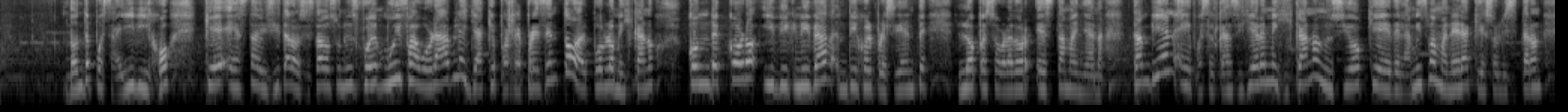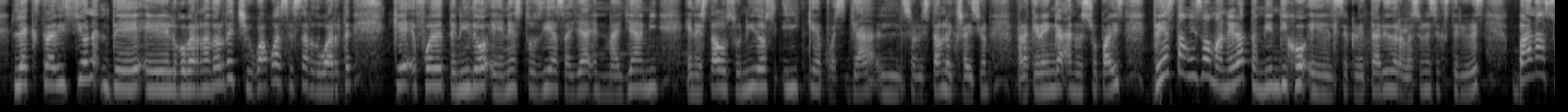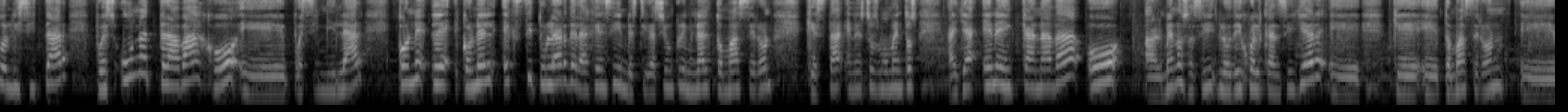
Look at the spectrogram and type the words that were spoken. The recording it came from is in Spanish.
donde pues ahí dijo que esta visita a los Estados Unidos fue muy favorable ya que pues representó al pueblo mexicano con decoro y dignidad, dijo el presidente López Obrador esta mañana. También eh, pues el canciller mexicano anunció que de la misma manera que solicitaron la extradición del gobernador de Chihuahua, César Duarte, que fue detenido en estos días allá en Miami, en Estados Unidos y que pues ya solicitaron la extradición para que venga a nuestro país. De esta misma manera también dijo el secretario de Relaciones Exteriores van a solicitar pues un trabajo eh, pues similar con el, eh, con el ex titular de la Agencia de Investigación Criminal, Tomás Cerón, que está en estos momentos allá en, Canadá, o al menos así lo dijo el canciller, eh, que Tomás Cerón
